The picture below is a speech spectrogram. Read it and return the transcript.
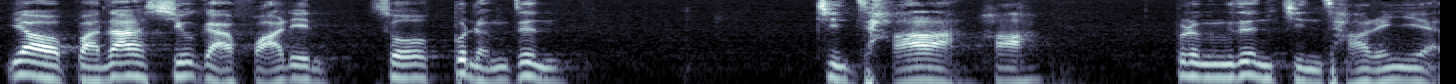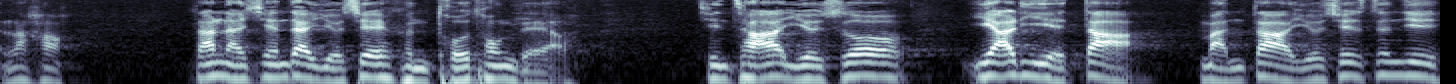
要把它修改法令，说不能认警察了哈，不能认警察人员了哈。当然现在有些很头痛的呀，警察有时候。压力也大，蛮大，有些甚至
